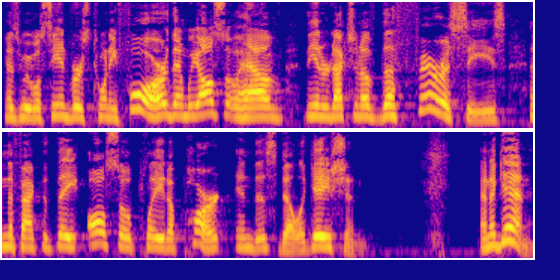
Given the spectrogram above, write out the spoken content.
As we will see in verse 24, then we also have the introduction of the Pharisees and the fact that they also played a part in this delegation. And again,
